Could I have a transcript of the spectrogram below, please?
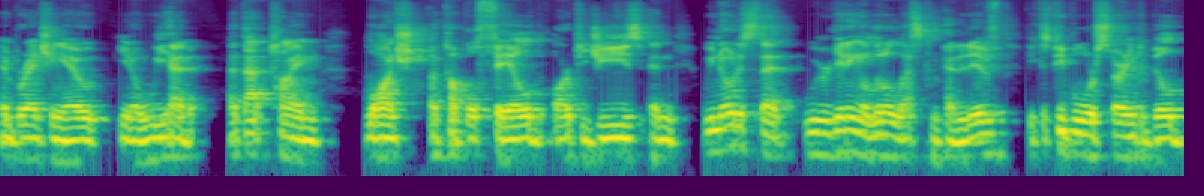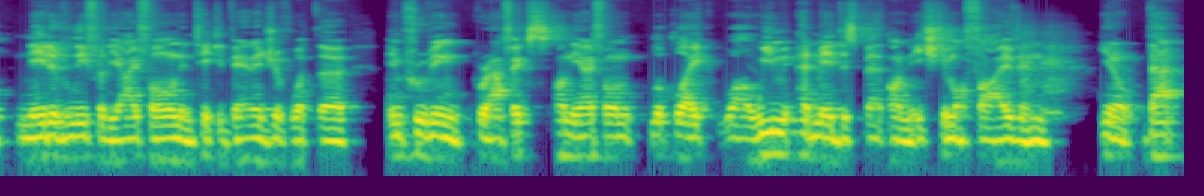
and branching out. You know, we had at that time launched a couple failed RPGs. And we noticed that we were getting a little less competitive because people were starting to build natively for the iPhone and take advantage of what the improving graphics on the iPhone look like while we had made this bet on HTML5 and you know that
